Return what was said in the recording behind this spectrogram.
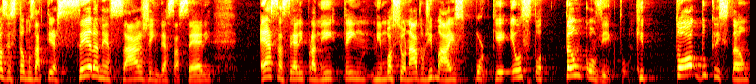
Nós estamos na terceira mensagem dessa série. Essa série, para mim, tem me emocionado demais, porque eu estou tão convicto que todo cristão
